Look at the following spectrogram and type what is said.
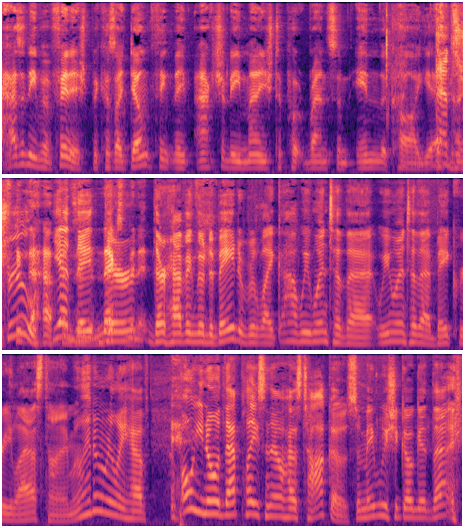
hasn't even finished because I don't think they've actually managed to put ransom in the car yet. That's true. that yeah, they the they're minute. they're having their debate. We're like, ah, we went to that we went to that bakery last time. Well, they don't really have. Oh, you know that place now has tacos, so maybe we should go get that.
